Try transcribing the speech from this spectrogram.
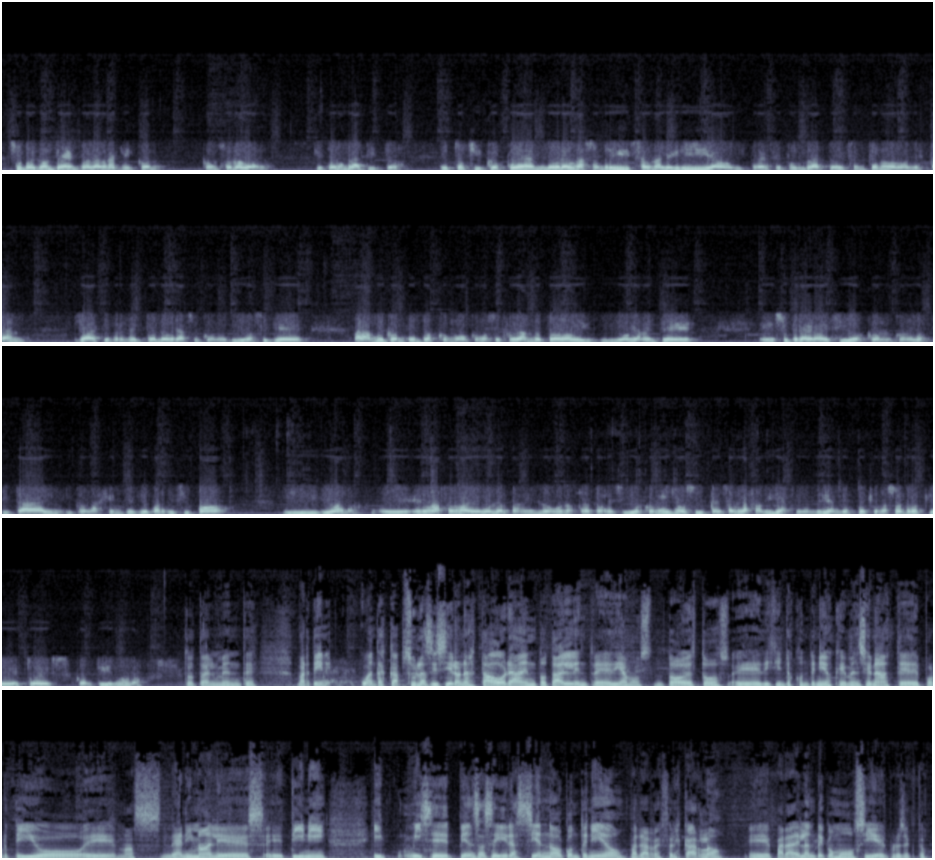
Súper contento, la verdad que con, con solo ver que por un ratito estos chicos puedan lograr una sonrisa, una alegría o distraerse por un rato de ese entorno donde están, ya este proyecto logra su cometido. Así que, ah, muy contentos como, cómo se fue dando todo y, y obviamente eh, súper agradecidos con, con el hospital y con la gente que participó. Y, y bueno, eh, era una forma de devolver también los buenos tratos recibidos con ellos y pensar en las familias que vendrían después que nosotros, que esto es continuo, ¿no? Totalmente. Martín, ¿cuántas cápsulas hicieron hasta ahora en total entre, digamos, todos estos eh, distintos contenidos que mencionaste, deportivo, eh, más de animales, eh, Tini? ¿Y, y se piensa seguir haciendo contenido para refrescarlo? Eh, ¿Para adelante cómo sigue el proyecto?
